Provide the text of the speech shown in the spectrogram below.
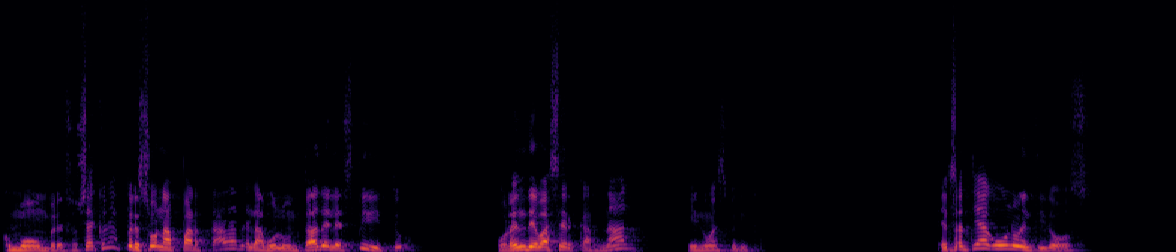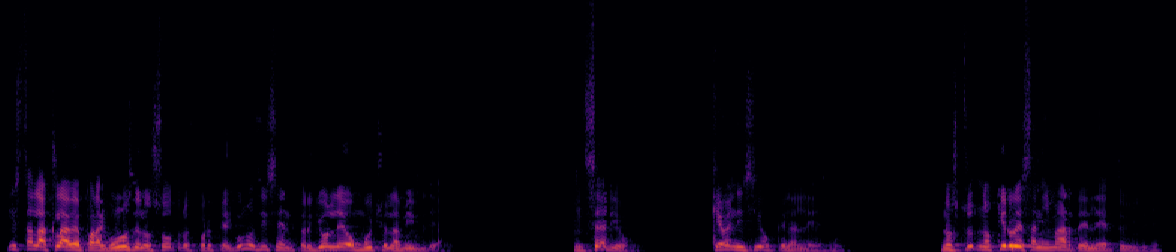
como hombres. O sea que una persona apartada de la voluntad del Espíritu, por ende va a ser carnal y no espiritual. En Santiago 1.22 Y está la clave para algunos de nosotros, porque algunos dicen, pero yo leo mucho la Biblia. En serio, qué bendición que la lees mucho. No, no quiero desanimarte de leer tu Biblia.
